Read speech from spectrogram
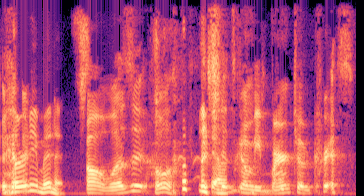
30 minutes. oh, was it? Oh, that yeah. shit's going to be burnt to a crisp.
